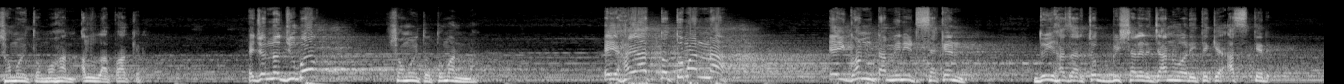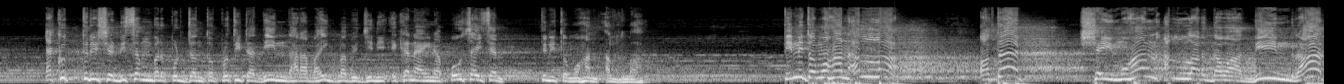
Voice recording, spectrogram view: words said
সময় তো মহান, আল্লাহ পাকের। এজন্য যুবক, সময় তো তোমার না। এই হায়াত তো তোমার না। এই ঘণ্টা, মিনিট, সেকেন্ড দুই হাজার চব্বিশ সালের জানুয়ারি থেকে আজকের একত্রিশে ডিসেম্বর পর্যন্ত প্রতিটা দিন ধারাবাহিকভাবে যিনি এখানে আইনা পৌঁছাইছেন, তিনি তো মহান আল্লাহ। তিনি তো মহান আল্লাহ। অতএব সেই মহান আল্লাহর দেওয়া দিন রাত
